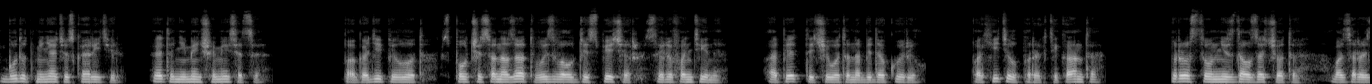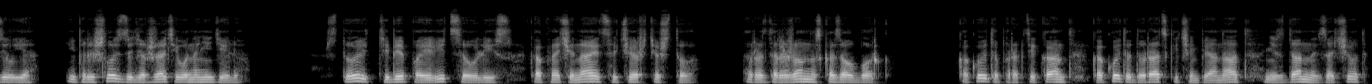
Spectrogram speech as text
Будут менять ускоритель. Это не меньше месяца. Погоди, пилот. С полчаса назад вызвал диспетчер с Элефантины. Опять ты чего-то набедокурил. Похитил практиканта. Просто он не сдал зачета, возразил я, и пришлось задержать его на неделю. Стоит тебе появиться, Улис, как начинается черти что, раздраженно сказал Борг. Какой-то практикант, какой-то дурацкий чемпионат, несданный зачет.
